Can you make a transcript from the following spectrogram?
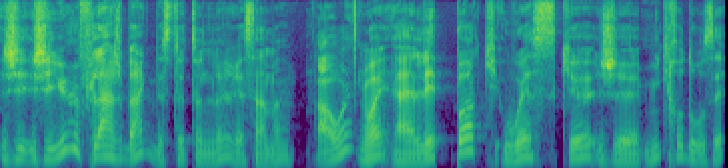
J'ai eu un flashback de cette tune-là récemment. Ah ouais? Oui, à l'époque où est-ce que je microdosais.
